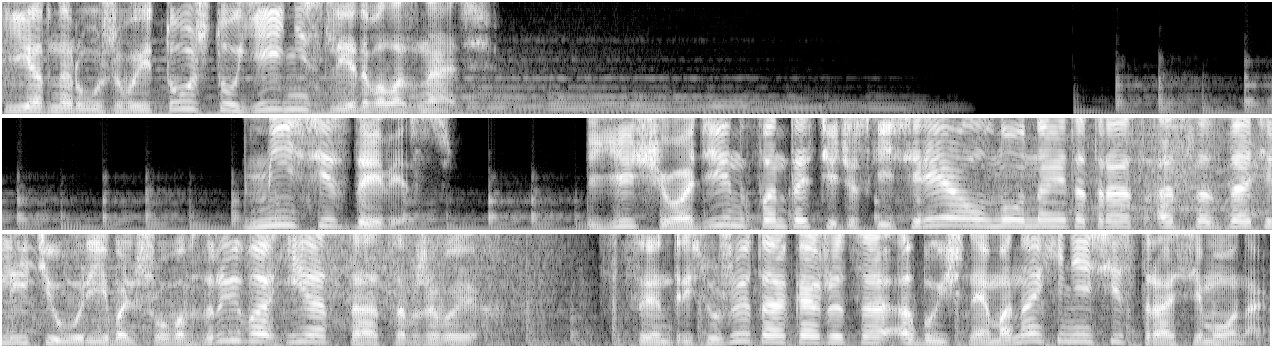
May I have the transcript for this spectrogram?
и обнаруживает то, что ей не следовало знать. Миссис Дэвис еще один фантастический сериал, но на этот раз от создателей теории Большого Взрыва и остаться в живых. В центре сюжета окажется обычная монахиня сестра Симона.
